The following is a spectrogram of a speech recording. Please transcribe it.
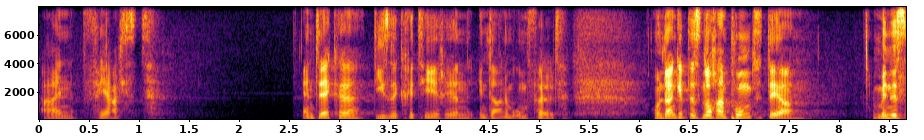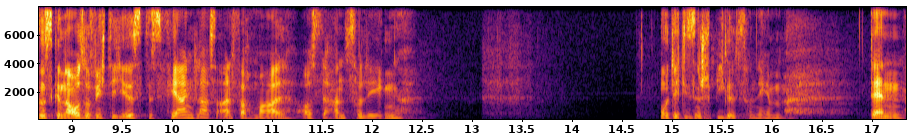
einfährst. Entdecke diese Kriterien in deinem Umfeld. Und dann gibt es noch einen Punkt, der mindestens genauso wichtig ist, das Fernglas einfach mal aus der Hand zu legen und dir diesen Spiegel zu nehmen. Denn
